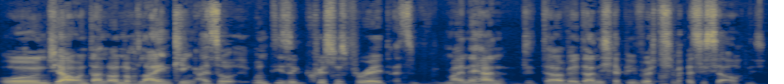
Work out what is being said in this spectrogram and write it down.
Und ja, und dann auch noch Lion King, also und diese Christmas Parade, also meine Herren, da wer da nicht happy wird, weiß ich ja auch nicht.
